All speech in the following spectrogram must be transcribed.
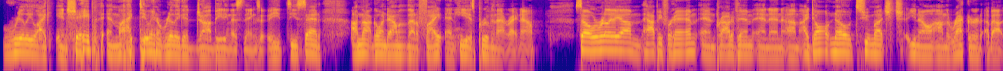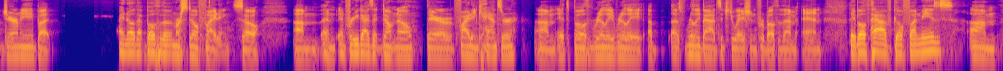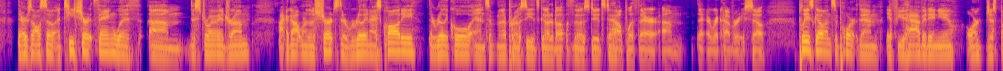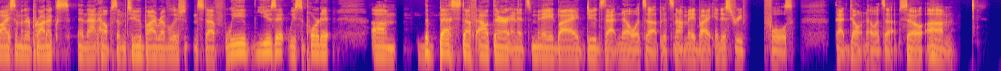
really like in shape and like doing a really good job beating this thing. So he he said, "I'm not going down without a fight," and he is proving that right now. So we're really um, happy for him and proud of him. And then um, I don't know too much, you know, on the record about Jeremy, but I know that both of them are still fighting. So, um, and and for you guys that don't know, they're fighting cancer. Um, it's both really, really a, a really bad situation for both of them, and they both have GoFundmes. Um, there's also a T-shirt thing with um, "Destroy a Drum." I got one of those shirts. They're really nice quality. They're really cool, and some of the proceeds go to both of those dudes to help with their um, their recovery. So please go and support them if you have it in you or just buy some of their products and that helps them too buy revolution stuff we use it we support it um, the best stuff out there and it's made by dudes that know what's up it's not made by industry fools that don't know what's up so um,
